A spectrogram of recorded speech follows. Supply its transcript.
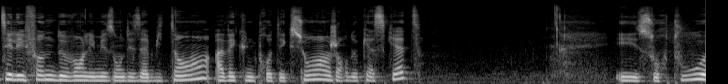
téléphones devant les maisons des habitants avec une protection, un genre de casquette. Et surtout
